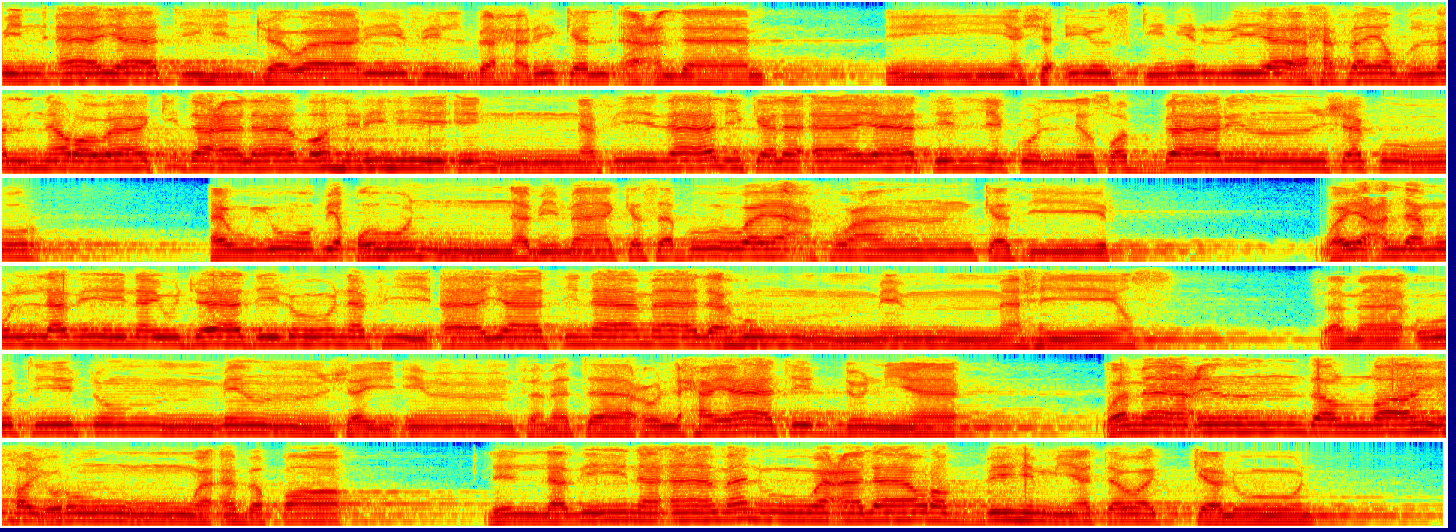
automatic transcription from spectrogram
من آياته الجواري في البحر كالأعلام. إن يشأ يسكن الرياح فيضللن رواكد على ظهره. إن في ذلك لآيات لكل صبار شكور. أو يوبقهن بما كسبوا ويعفو عن كثير. ويعلم الذين يجادلون في آياتنا ما لهم من محيص فما أوتيتم من شيء فمتاع الحياة الدنيا وما عند الله خير وأبقى للذين آمنوا وعلى ربهم يتوكلون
